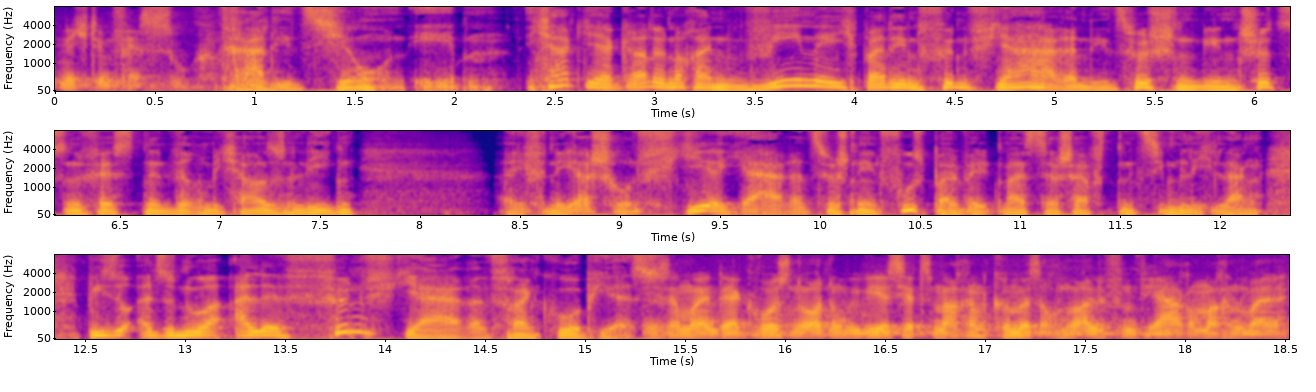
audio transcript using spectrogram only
nicht im Festzug. Tradition eben. Ich hake ja gerade noch ein wenig bei den fünf Jahren, die zwischen den Schützenfesten in Wirmichhausen liegen. Ich finde ja schon vier Jahre zwischen den Fußballweltmeisterschaften ziemlich lang. Wieso also nur alle fünf Jahre, Frank Kurpiers? Ich sag mal, in der Größenordnung, wie wir es jetzt machen, können wir es auch nur alle fünf Jahre machen, weil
